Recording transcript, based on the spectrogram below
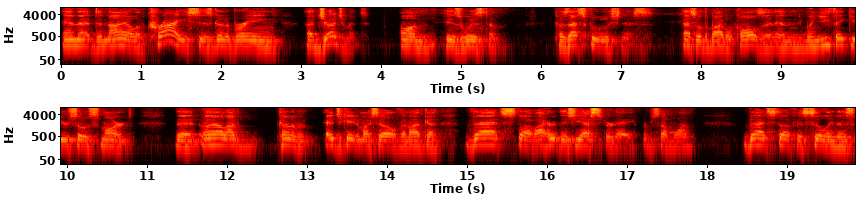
And that denial of Christ is going to bring a judgment on his wisdom because that's foolishness. That's what the Bible calls it. And when you think you're so smart that, well, I've kind of educated myself and I've got that stuff. I heard this yesterday from someone that stuff is silliness.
